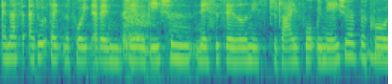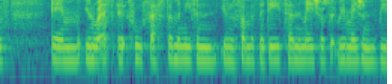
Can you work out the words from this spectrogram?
and I, th I don't think the point around delegation necessarily needs to drive what we measure because mm -hmm. um, you know it's, it's whole system and even you know some of the data and the measures that we're measuring we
